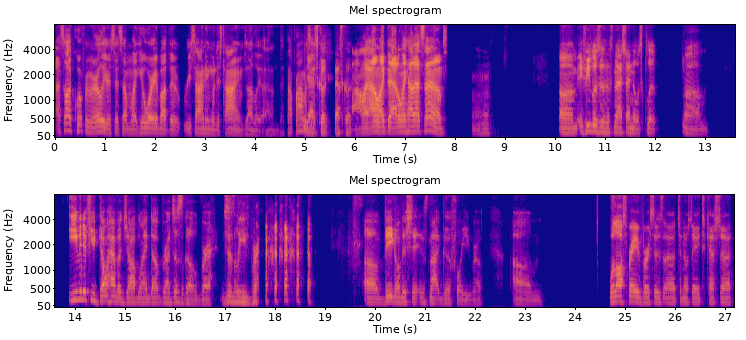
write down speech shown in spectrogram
I saw a quote from him earlier. It said something like he'll worry about the resigning when it's time. So I was like, um, that's not promising. Yeah, it's good. That's good. I don't like. I don't like that. I don't like how that sounds. Mm-hmm. Um, if he loses this match, I know it's clip. Um, even if you don't have a job lined up, bro, just go, bro. Just leave, bro. uh, being on this shit is not good for you, bro. Um, Will Ospreay versus uh Tenosa Takeshita.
